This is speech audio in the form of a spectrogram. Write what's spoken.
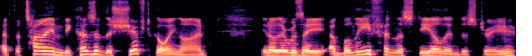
At the time, because of the shift going on, you know, there was a, a belief in the steel industry,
